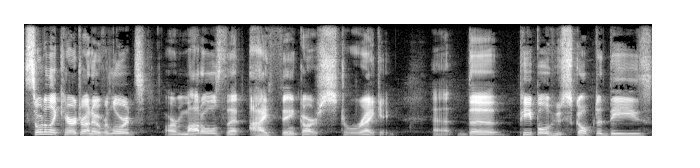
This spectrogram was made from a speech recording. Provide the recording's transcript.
sort of like Kharadron Overlords, are models that I think are striking. Uh, the people who sculpted these,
